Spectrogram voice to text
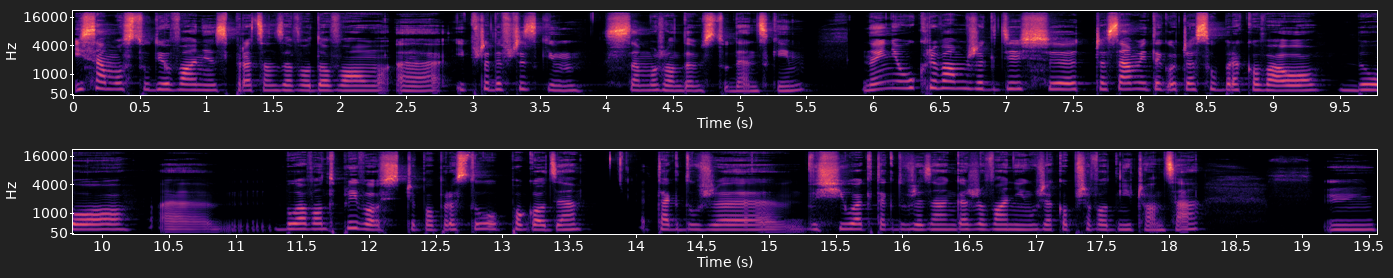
i samo studiowanie z pracą zawodową e, i przede wszystkim z samorządem studenckim. No i nie ukrywam, że gdzieś e, czasami tego czasu brakowało. Było, e, była wątpliwość, czy po prostu pogodzę tak duży wysiłek, tak duże zaangażowanie już jako przewodnicząca. Mm,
